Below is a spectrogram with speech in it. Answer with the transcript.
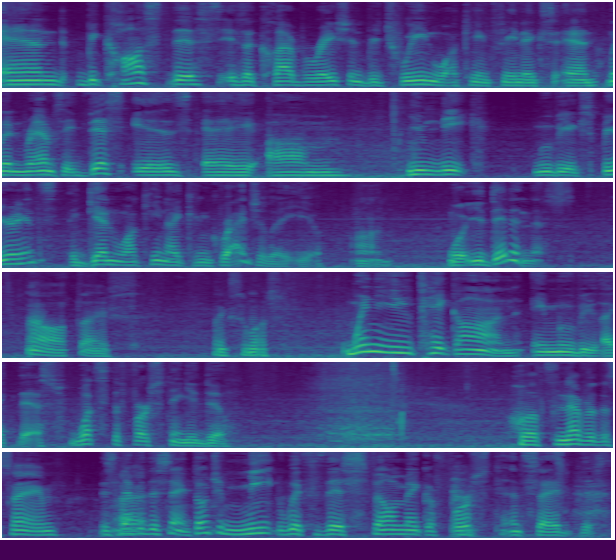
And because this is a collaboration between Joaquin Phoenix and Lynne Ramsay, this is a um, unique movie experience. Again, Joaquin, I congratulate you on what you did in this. Oh, thanks. Thanks so much. When you take on a movie like this, what's the first thing you do? Well, it's never the same. It's never I- the same. Don't you meet with this filmmaker first and say this?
